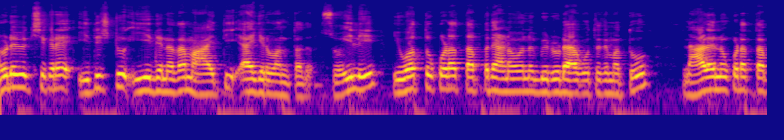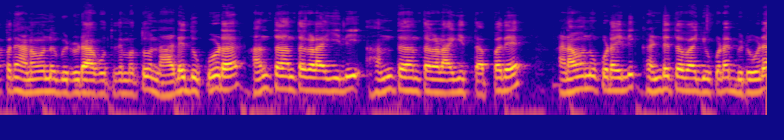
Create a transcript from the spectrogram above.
ನೋಡಿ ವೀಕ್ಷಕರೇ, ಇದಿಷ್ಟು ಈ ದಿನದ ಮಾಹಿತಿ ಆಗಿರುವಂತದ್ದು ಸೊ ಇಲ್ಲಿ ಇವತ್ತು ಕೂಡ ತಪ್ಪದೆ ಹಣವನ್ನು ಬಿಡುಗಡೆ ಆಗುತ್ತದೆ ಮತ್ತು ನಾಳೆನೂ ಕೂಡ ತಪ್ಪದೆ ಹಣವನ್ನು ಬಿಡುಗಡೆ ಆಗುತ್ತದೆ ಮತ್ತು ನಾಡಿದ್ದು ಕೂಡ ಹಂತ ಹಂತಗಳಾಗಿ ಇಲ್ಲಿ ಹಂತ ಹಂತಗಳಾಗಿ ತಪ್ಪದೆ ಹಣವನ್ನು ಕೂಡ ಇಲ್ಲಿ ಖಂಡಿತವಾಗಿಯೂ ಕೂಡ ಬಿಡುಗಡೆ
